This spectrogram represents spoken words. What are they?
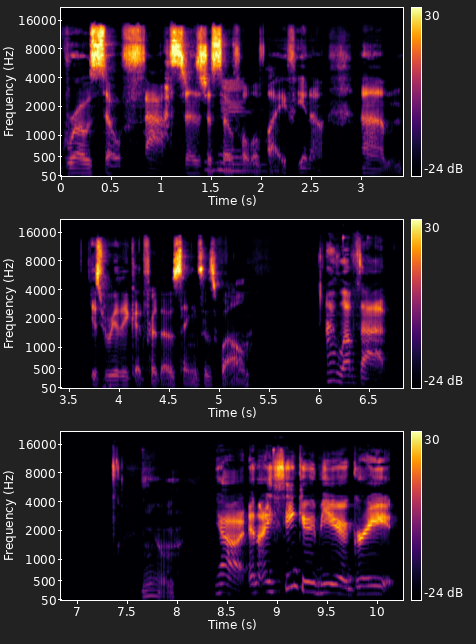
grows so fast and it's just so full of Mhm. life. You know, um, is really good for those things as well. I love that. Yeah. Yeah, and I think it would be a great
